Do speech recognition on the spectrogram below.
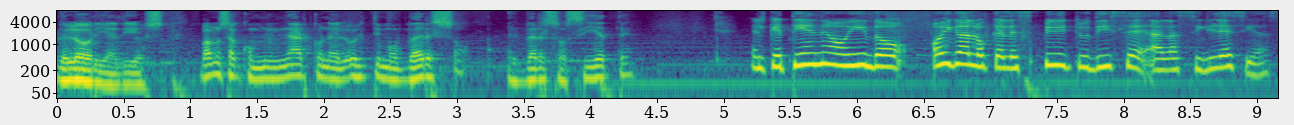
Gloria a Dios. Vamos a culminar con el último verso, el verso 7. El que tiene oído, oiga lo que el Espíritu dice a las iglesias.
